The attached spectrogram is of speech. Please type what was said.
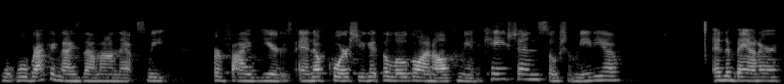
we'll recognize them on that suite for five years. And of course, you get the logo on all communications, social media, and a banner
